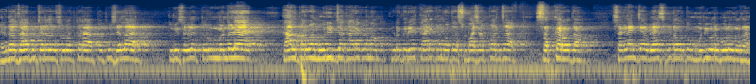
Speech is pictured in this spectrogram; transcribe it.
एकदा जा विचारायला सुरुवात करा पप्पू याला तुम्ही सगळे तरुण मंडळी आहेत. काल परवा मोदींच्या कार्यक्रमा कुठेतरी एक कार्यक्रम होता सुभाषप्पांचा सत्कार होता. सगळ्यांच्या व्यासपीठावर तो मोदीवर बोलत होता.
